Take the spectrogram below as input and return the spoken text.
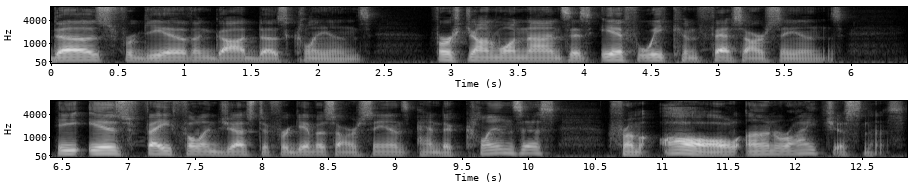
does forgive and God does cleanse. 1 John 1 9 says, If we confess our sins, he is faithful and just to forgive us our sins and to cleanse us from all unrighteousness.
